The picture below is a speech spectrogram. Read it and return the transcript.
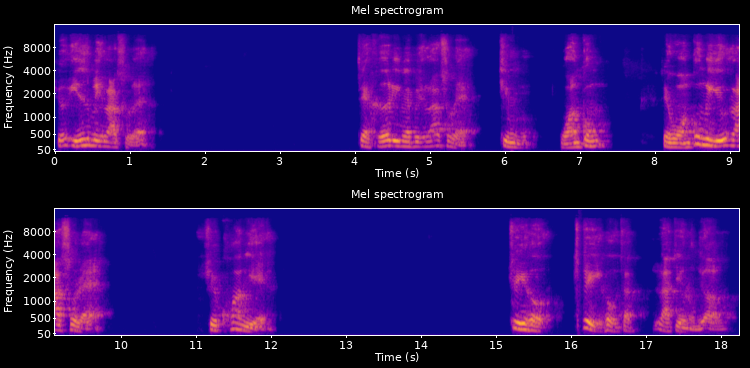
就一直被拉出来，在河里面被拉出来进王宫，在王宫里又拉出来去旷野。最后，最后他拉进荣耀了。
